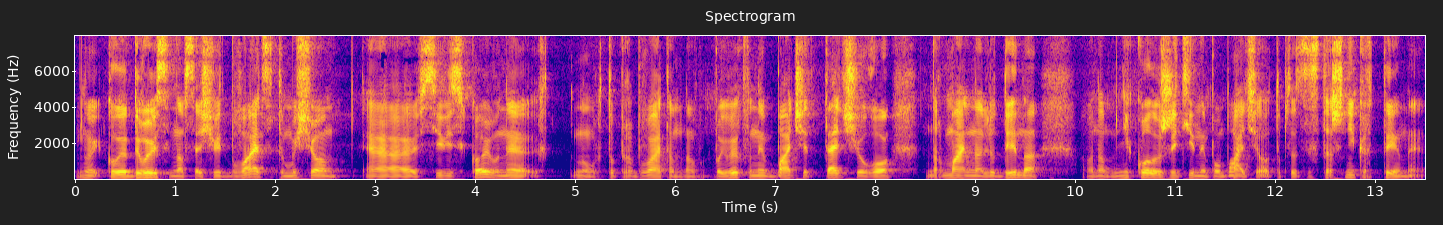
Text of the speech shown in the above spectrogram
ну, коли дивився на все, що відбувається, тому що е, всі військові, вони ну, хто перебуває там на бойових, вони бачать те, чого нормальна людина вона б ніколи в житті не побачила. Тобто це страшні картини.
